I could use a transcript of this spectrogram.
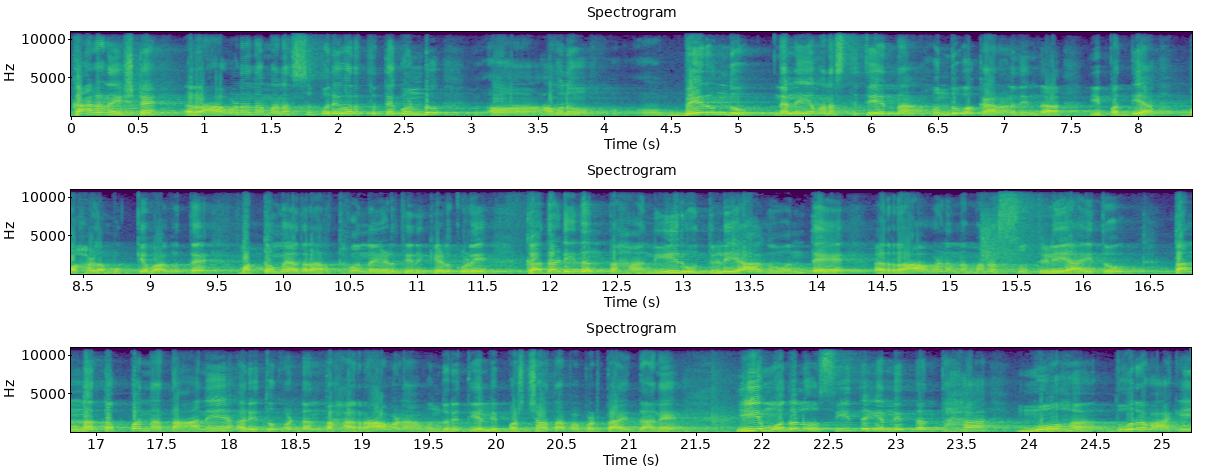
ಕಾರಣ ಇಷ್ಟೇ. ರಾವಣನ ಮನಸ್ಸು ಪರಿವರ್ತತೆಗೊಂಡು ಆ, ಅವನು ಬೇರೊಂದು ನೆಲೆಯ ಮನಸ್ಥಿತಿಯನ್ನು ಹೊಂದುವ ಕಾರಣದಿಂದ ಈ ಪದ್ಯ ಬಹಳ ಮುಖ್ಯವಾಗುತ್ತೆ. ಮತ್ತೊಮ್ಮೆ ಅದರ ಅರ್ಥವನ್ನು ಹೇಳ್ತೀನಿ ಕೇಳ್ಕೊಳ್ಳಿ. ಕದಡಿದಂತಹ ನೀರು ತಿಳಿಯಾಗುವಂತೆ ರಾವಣನ ಮನಸ್ಸು ತಿಳಿಯಾಯಿತು. ತನ್ನ ತಪ್ಪನ್ನು ತಾನೇ ಅರಿತುಕೊಂಡಂತಹ ರಾವಣ ಒಂದು ರೀತಿಯಲ್ಲಿ ಪಶ್ಚಾತ್ತಾಪ ಪಡ್ತಾ ಇದ್ದಾನೆ. ಈ ಮೊದಲು ಸೀತೆಯಲ್ಲಿದ್ದಂತಹ ಮೋಹ ದೂರವಾಗಿ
